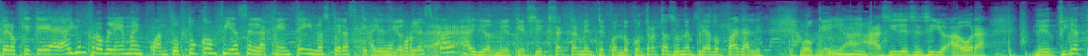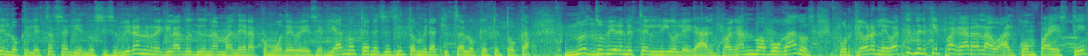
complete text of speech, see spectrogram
pero que, que hay un problema en cuanto tú confías en la gente y no esperas que te den por mío, la espalda. ay, Dios mío, que sí, exactamente. Cuando contratas a un empleado, págale. Ok, así de sencillo. Ahora, le- fíjate en lo que le está saliendo. Si se hubieran arreglado de una manera como debe de ser, ya no te necesito, mira, aquí está lo que te toca. No estuviera en este lío legal pagando abogados, porque ahora le va a tener que pagar a la- al compa este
